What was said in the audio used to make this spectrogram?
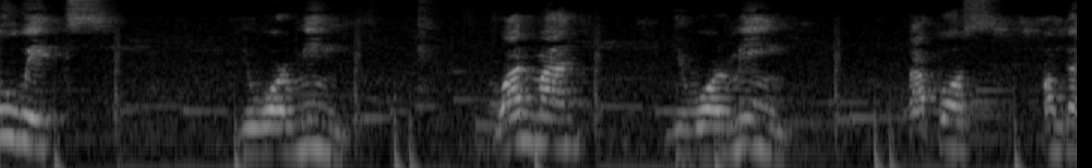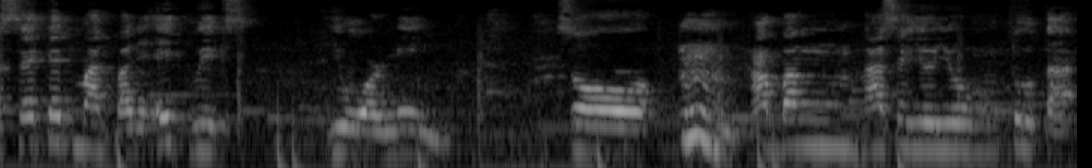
2 weeks, deworming. 1 month, deworming. Tapos, on the second month, bali 8 weeks, deworming. So, habang nasa iyo yung tuta,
